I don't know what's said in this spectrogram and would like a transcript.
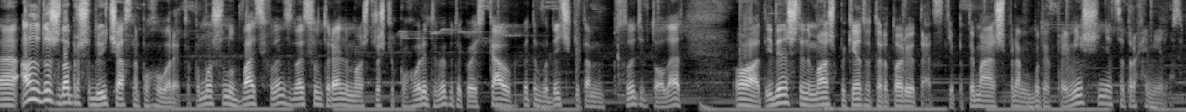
Е, але дуже добре, що дають час на поговорити. Тому що ну 20 хвилин, за 20 хвилин ти реально можеш трошки поговорити, випити якоїсь кави, попити водички, там, посидіти в туалет. От, єдине, що ти не можеш покинути територію ТЕЦ. Типу, ти маєш прямо бути в приміщенні, це трохи мінус.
